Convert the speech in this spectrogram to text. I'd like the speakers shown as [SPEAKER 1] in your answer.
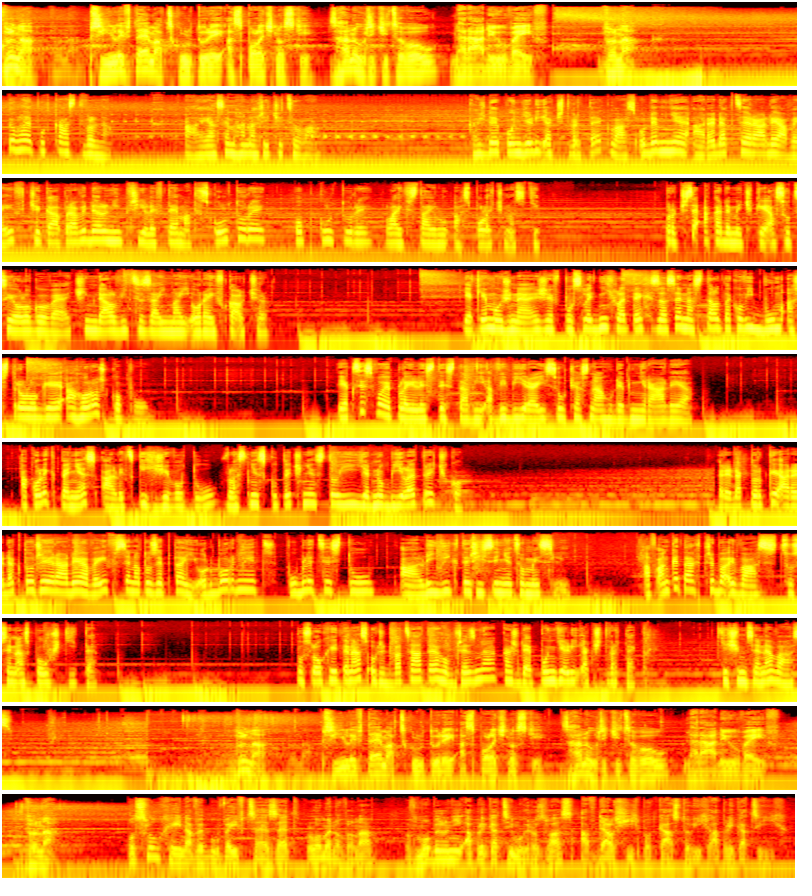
[SPEAKER 1] Vlna. Příliv témat z kultury a společnosti. S Hanou Řičicovou na rádiu Wave. Vlna.
[SPEAKER 2] Tohle je podcast Vlna. A já jsem Hana Řičicová. Každé pondělí a čtvrtek vás ode mě a redakce Rádia Wave čeká pravidelný příliv témat z kultury, popkultury, lifestylu a společnosti. Proč se akademičky a sociologové čím dál více zajímají o rave culture? Jak je možné, že v posledních letech zase nastal takový boom astrologie a horoskopů? Jak si svoje playlisty staví a vybírají současná hudební rádia? A kolik peněz a lidských životů vlastně skutečně stojí jedno bílé tričko? Redaktorky a redaktoři Rádia Wave se na to zeptají odbornic, publicistů a lidí, kteří si něco myslí. A v anketách třeba i vás, co si nás pouštíte. Poslouchejte nás od 20. března každé pondělí a čtvrtek. Těším se na vás.
[SPEAKER 1] Vlna. Příliv témat z kultury a společnosti. S Hanou Řičicovou na rádiu Wave. Vlna. Poslouchej na webu wave.cz lomeno vlna, v mobilní aplikaci Můj rozhlas a v dalších podcastových aplikacích.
